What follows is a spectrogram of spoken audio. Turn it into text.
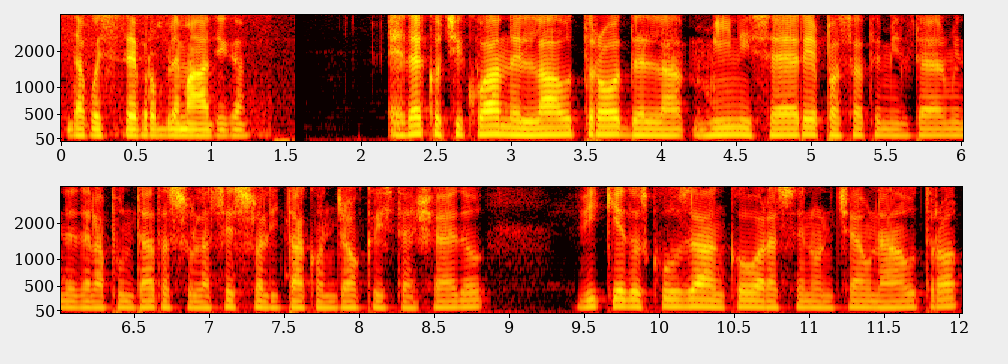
da queste problematiche. Ed eccoci qua nell'outro della miniserie, passatemi il termine, della puntata sulla sessualità con Joe Christian Shadow. Vi chiedo scusa ancora se non c'è un outro,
